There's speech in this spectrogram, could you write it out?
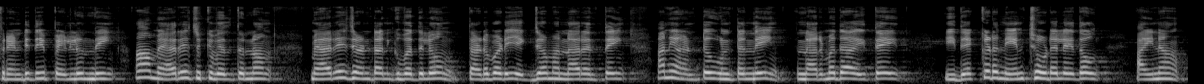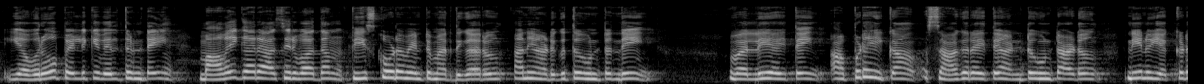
ఫ్రెండ్ది పెళ్ళుంది ఆ మ్యారేజ్కి వెళ్తున్నాం. మ్యారేజ్ అంటానికి బదులు తడబడి ఎగ్జామ్ అన్నారంతే అని అంటూ ఉంటుంది నర్మదా అయితే. ఇదెక్కడ నేను చూడలేదో అయినా ఎవరో పెళ్ళికి వెళ్తుంటే మావయ్య గారి ఆశీర్వాదం తీసుకోవడం ఏంటి మరిది గారు అని అడుగుతూ ఉంటుంది. వల్లి అయితే అప్పుడే ఇక సాగర్ అయితే అంటూ ఉంటాడు నేను ఎక్కడ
